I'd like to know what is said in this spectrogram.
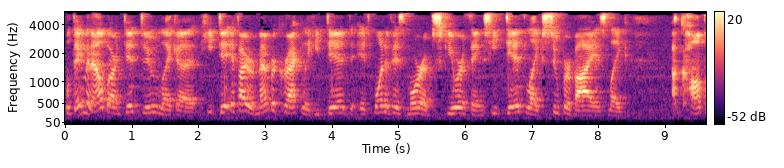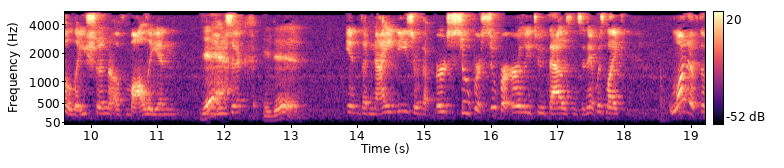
Well, Damon Albarn did do like a he did if I remember correctly he did it's one of his more obscure things he did like supervise like a compilation of Malian yeah. music He did. in the 90s or the er, super super early 2000s and it was like one of the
